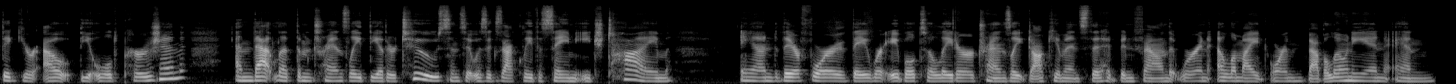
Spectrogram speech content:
figure out the Old Persian, and that let them translate the other two since it was exactly the same each time. And therefore, they were able to later translate documents that had been found that were in Elamite or in Babylonian and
